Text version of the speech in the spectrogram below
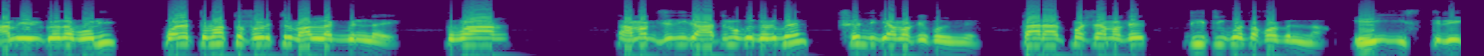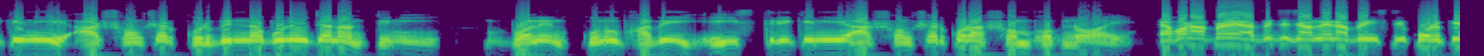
আমি এই কথা বলি, পরে তোমার তো চরিত্র ভালো লাগবে না। তোমার আমাকে যেদিকে হাত মুখে ধরবেন সেদিকে আমাকে করবেন। তার এক পাশে আমাকে দ্বিতীয় কথা করবেন না। এই স্ত্রীকে নিয়ে আর সংসার করবেন না বলেও জানান তিনি। বলেন কোনোভাবেই এই স্ত্রীকে নিয়ে আর সংসার করা সম্ভব নয়। এখন আপনি আপনি যে জানলেন আপনার স্ত্রী পরকে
